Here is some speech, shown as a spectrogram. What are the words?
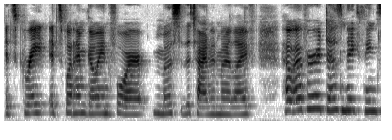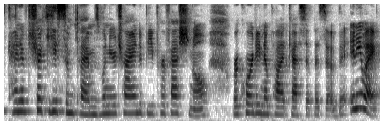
It's great. It's what I'm going for most of the time in my life. However, it does make things kind of tricky sometimes when you're trying to be professional recording a podcast episode. But anyway,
